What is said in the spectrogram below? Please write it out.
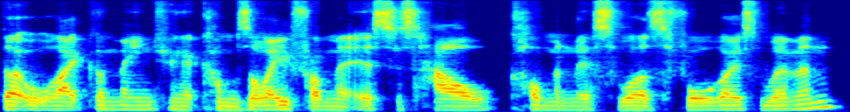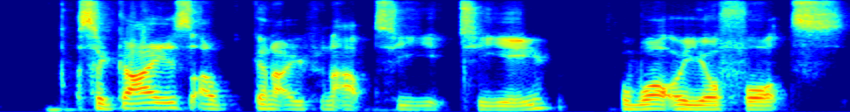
But like the main thing that comes away from it is just how common this was for those women. So, guys, I'm going to open up to you, to you. What were your thoughts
